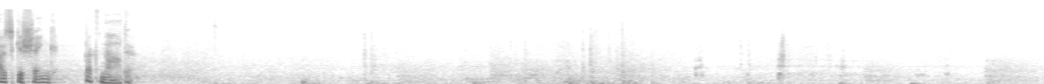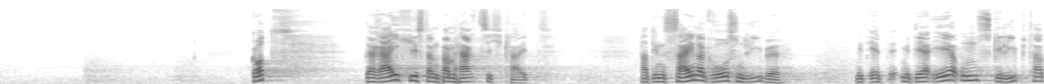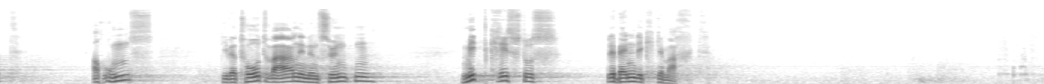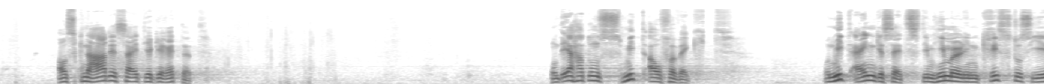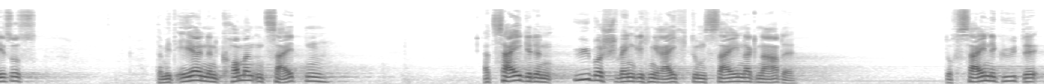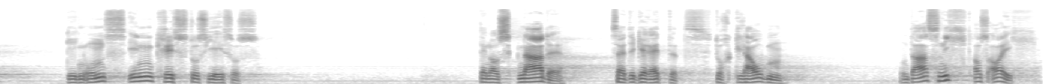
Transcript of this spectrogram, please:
als Geschenk der Gnade. Gott, der reich ist an Barmherzigkeit, hat in seiner großen Liebe, mit, er, mit der er uns geliebt hat, auch uns, die wir tot waren in den Sünden, mit Christus lebendig gemacht. Aus Gnade seid ihr gerettet. Und er hat uns mit auferweckt und mit eingesetzt im Himmel in Christus Jesus, damit er in den kommenden Zeiten erzeige den überschwänglichen Reichtum seiner Gnade durch seine Güte gegen uns in Christus Jesus. Denn aus Gnade seid ihr gerettet durch Glauben. Und das nicht aus euch.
